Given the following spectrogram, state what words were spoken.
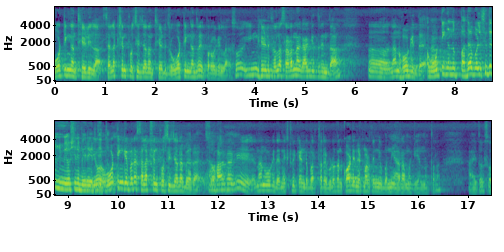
ವೋಟಿಂಗ್ ಅಂತ ಹೇಳಿಲ್ಲ. ಸೆಲೆಕ್ಷನ್ ಪ್ರೊಸೀಜರ್ ಅಂತ ಹೇಳಿದ್ರು. ವೋಟಿಂಗ್ ಅಂದರೆ ಪರವಾಗಿಲ್ಲ. ಸೊ ಹಿಂಗೆ ಹೇಳಿದ್ರಲ್ಲ ಸಡನ್ನಾಗಿ ಆಗಿದ್ದರಿಂದ ನಾನು ಹೋಗಿದ್ದೆ. ವೋಟಿಂಗ್ ಅನ್ನು ಪದ ಬಳಸಿದ್ರೆ ನಿಮ್ಮ ಯೋಚನೆ ಬೇರೆ ವೋಟಿಂಗ್ಗೆ ಬೇರೆ ಸೆಲೆಕ್ಷನ್ ಪ್ರೊಸೀಜರೇ ಬೇರೆ. ಸೊ ಹಾಗಾಗಿ ನಾನು ಹೋಗಿದ್ದೆ. ನೆಕ್ಸ್ಟ್ ವೀಕೆಂಡ್ ಬರ್ತಾರೆ ಬಿಡು. ನಾನು ಕೋಆರ್ಡಿನೇಟ್ ಮಾಡ್ತೀನಿ. ನೀವು ಬನ್ನಿ ಆರಾಮಾಗಿ ಅನ್ನೋ ಥರ ಆಯಿತು. ಸೊ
